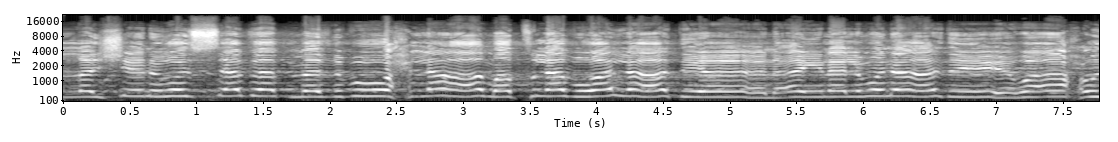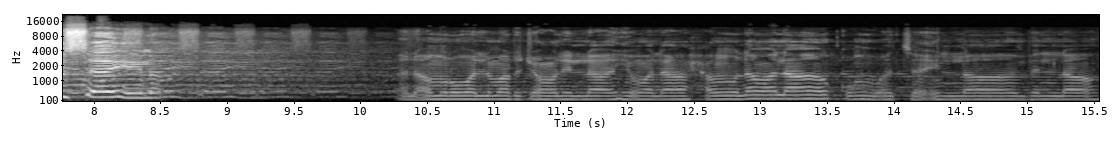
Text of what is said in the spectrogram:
والله شنو السبب مذبوح لا مطلب ولا دين؟ أين المنادي وحسين الأمر والمرجع لله ولا حول ولا قوة إلا بالله.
